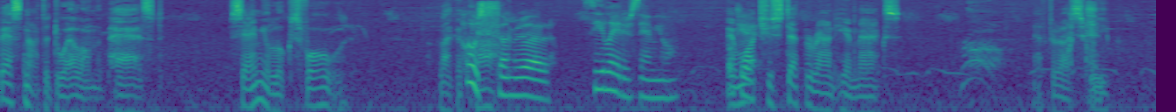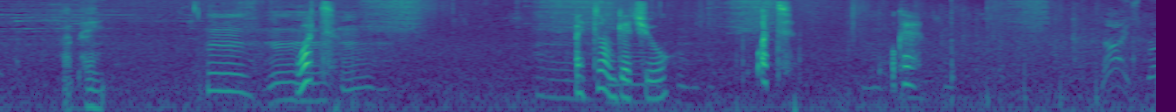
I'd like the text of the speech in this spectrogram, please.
Best not to dwell on the past. Samuel looks forward. Like a Who's clock. Samuel? See you later, Samuel. And Okay. watch your step around here, Max. After I sweep, I paint. What? I don't get you. What? Okay. Nice, bro.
